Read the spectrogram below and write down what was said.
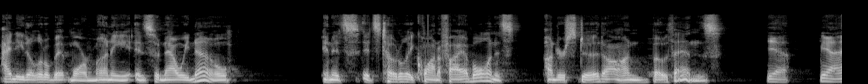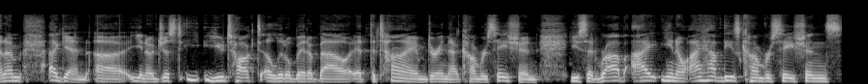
I need a little bit more money. And so now we know and it's, it's totally quantifiable and it's understood on both ends. Yeah. Yeah, and I'm again, uh, you know, just you talked a little bit about at the time during that conversation. You said, "Rob, I, you know, I have these conversations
